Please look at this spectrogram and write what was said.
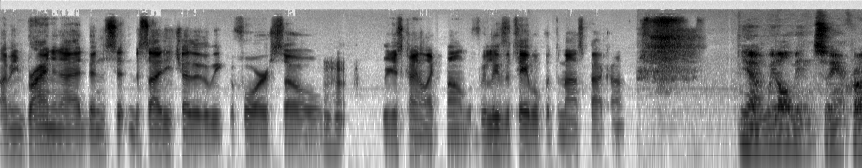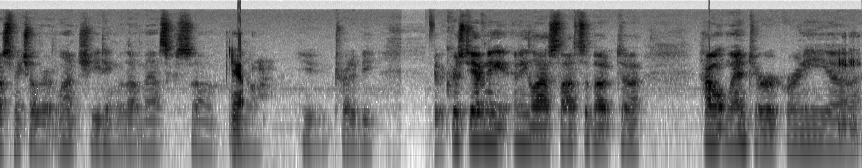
I mean, Brian and I had been sitting beside each other the week before, so Mhm. we just kind of like, well, if we leave the table, put the mask back on. yeah, and we'd all been sitting across from each other at lunch, eating without masks. So Yeah. you, know, you try to be. Chris, do you have any any last thoughts about uh, how it went, or, or any uh,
